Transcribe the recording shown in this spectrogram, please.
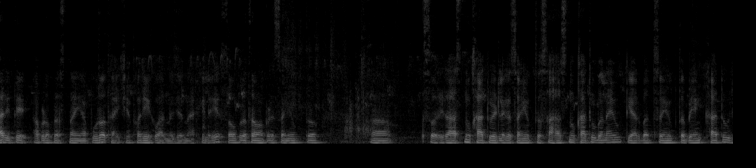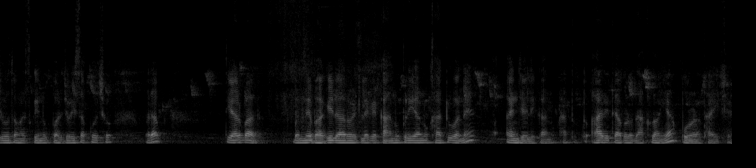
આ રીતે આપણો પ્રશ્ન અહીંયા પૂરો થાય છે. ફરી એકવાર નજર નાખી લઈએ. સૌપ્રથમ આપણે સંયુક્ત સોરી રાસનું ખાતું એટલે કે સંયુક્ત સાહસનું ખાતું બનાવ્યું. ત્યારબાદ સંયુક્ત બેંક ખાતું, જો તમે સ્ક્રીન ઉપર જોઈ શકો છો. બરાબર? ત્યારબાદ બંને ભાગીદારો એટલે કે કાનુપ્રિયાનું ખાતું અને એન્જેલિકાનું ખાતું. તો આ રીતે આપણો દાખલો અહીંયા પૂર્ણ થાય છે.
